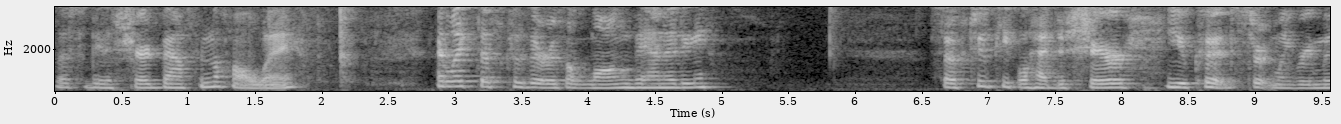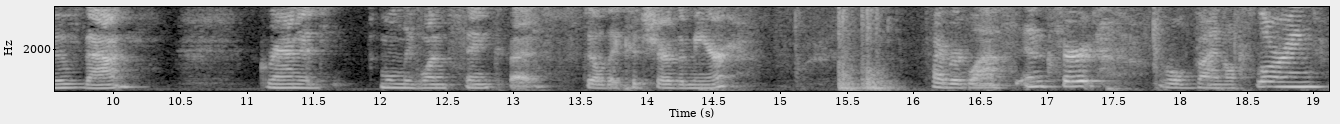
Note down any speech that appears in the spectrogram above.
This will be the shared bath in the hallway. I like this because there is a long vanity so if two people had to share, you could certainly remove that. Granted, only one sink, but still they could share the mirror. Fiberglass insert, rolled vinyl flooring.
